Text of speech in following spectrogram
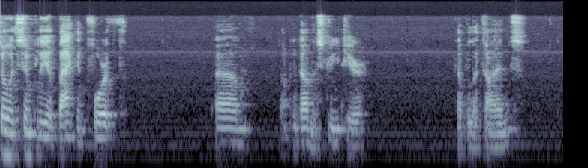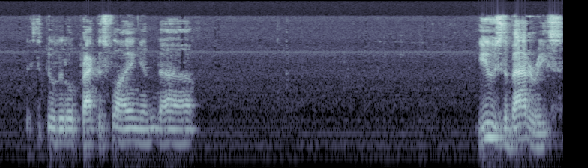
So it's simply a back and forth um, up and down the street here a couple of times just to do a little practice flying and uh, use the batteries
